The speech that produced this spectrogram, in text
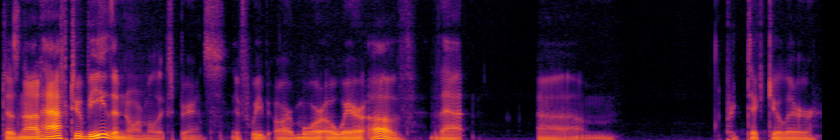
does not have to be the normal experience if we are more aware of that um, particular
